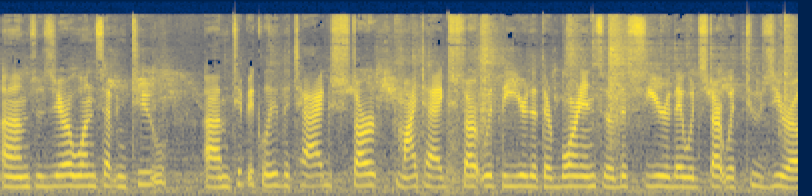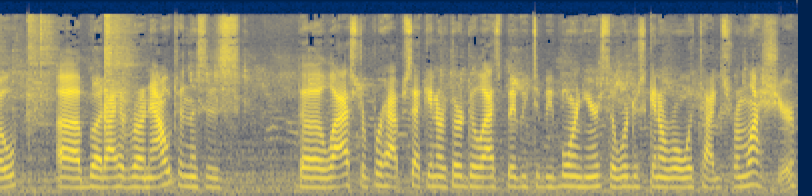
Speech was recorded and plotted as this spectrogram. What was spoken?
Um, so 0172. Um, typically the tags start, my tags start with the year that they're born in, so this year they would start with 20 uh, but I have run out, and this is the last or perhaps second or third to last baby to be born here, so we're just going to roll with tags from last year.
